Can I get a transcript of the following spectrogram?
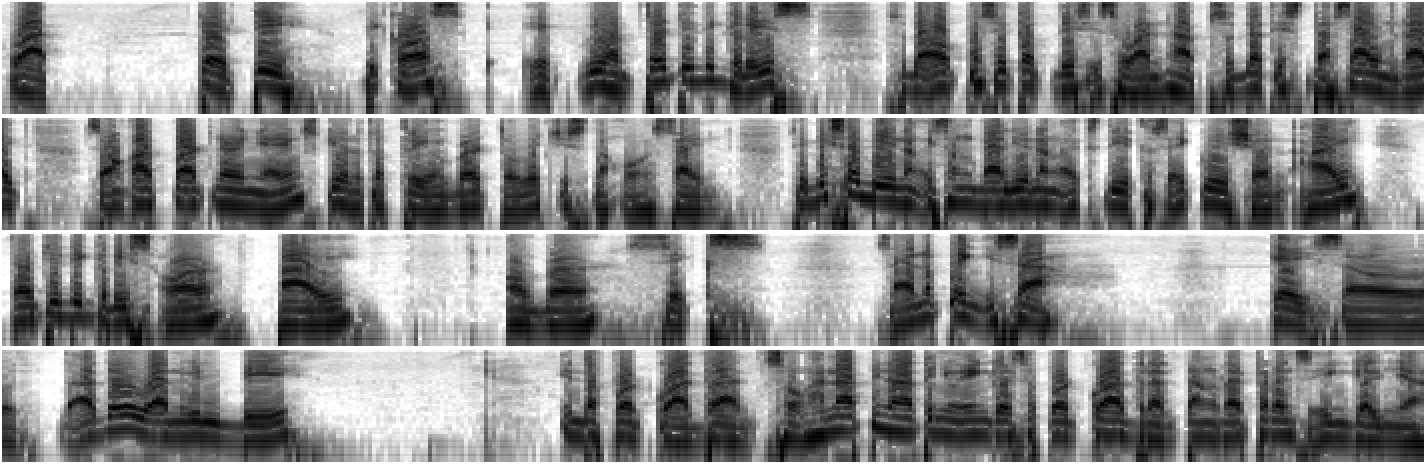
what? 30. Because if we have 30 degrees, so the opposite of this is 1 half. So that is the sine, right? So ang partner niya yung square root of 3 over 2 which is the cosine. So ibig sabihin ng isang value ng x dito sa equation ay 30 degrees or pi over 6. So ano pa yung isa? Okay, so the other one will be in the fourth quadrant. So, hanapin natin yung angle sa fourth quadrant. Ang reference angle niya,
